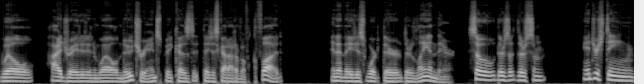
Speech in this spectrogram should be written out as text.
well hydrated and well nutrients because they just got out of a flood, and then they just worked their their land there. So there's a, there's some interesting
